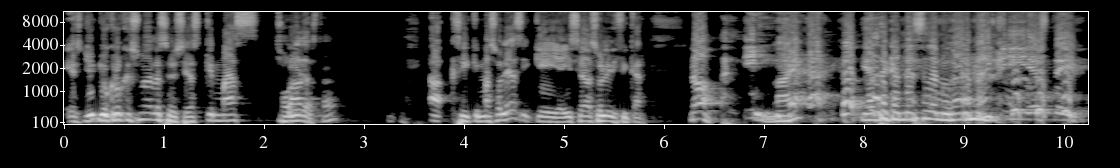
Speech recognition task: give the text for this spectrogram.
es, yo, yo creo que es una de las cervecerías que más Sólidas, ¿está? Ah, sí, que más sólidas y que ahí se va a solidificar. No, y, Mike, ya te cambiaste de lugar, Mike. y este.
